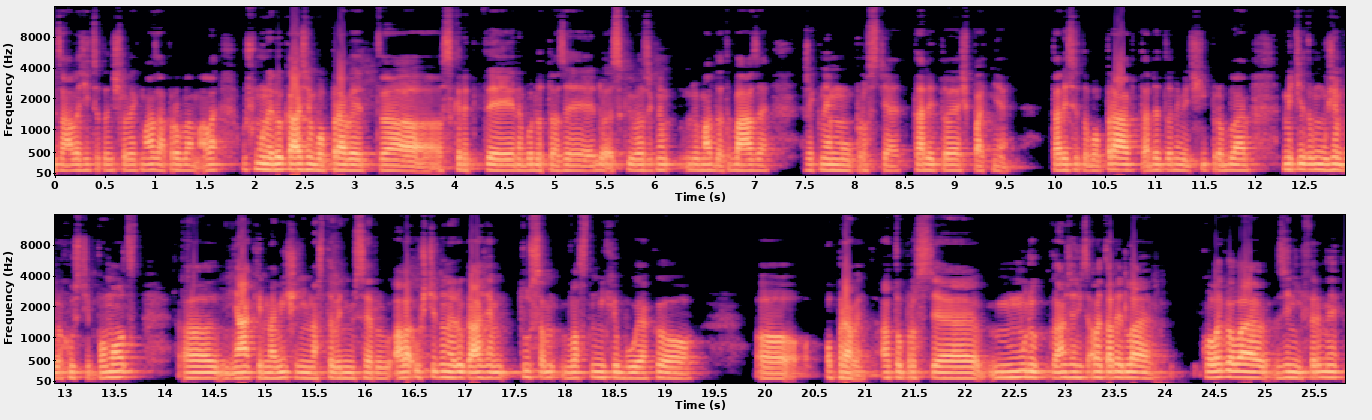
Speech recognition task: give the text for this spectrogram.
záleží, co ten člověk má za problém, ale už mu nedokážeme opravit uh, skripty nebo dotazy do SQL, řekneme doma databáze, řekneme mu prostě, tady to je špatně, tady si to oprav, tady to největší problém, my ti to můžeme trochu s tím pomoct, uh, nějakým navýšením, nastavením serveru, ale už ti to nedokážeme tu sam, vlastní chybu jako uh, opravit. A to prostě mu dokáže říct, ale tadyhle kolegové z jiné firmy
